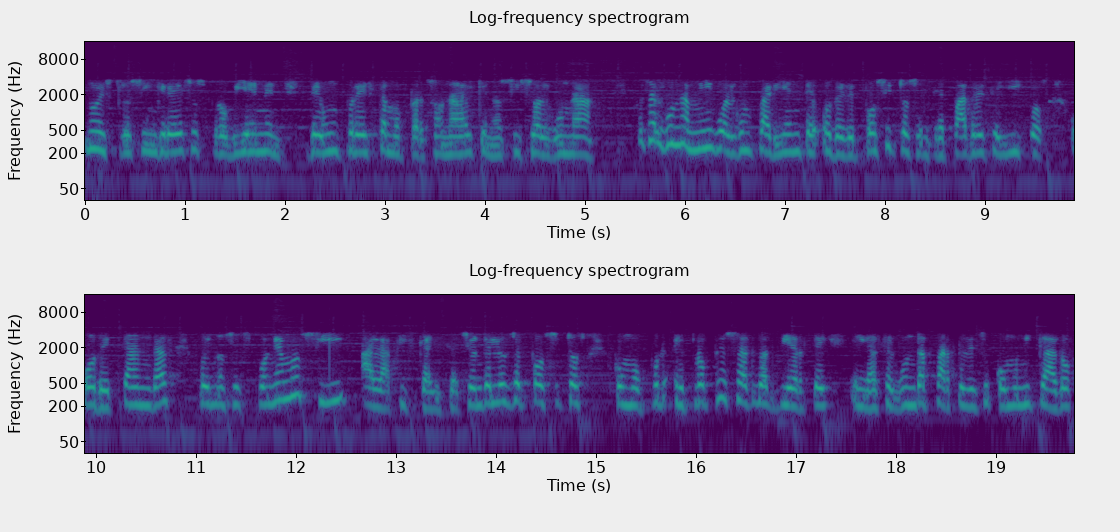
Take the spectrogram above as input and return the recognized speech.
nuestros ingresos provienen de un préstamo personal que nos hizo alguna pues algún amigo, algún pariente o de depósitos entre padres e hijos o de tandas, pues nos exponemos sí a la fiscalización de los depósitos, como el propio SAT lo advierte en la segunda parte de su comunicado,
